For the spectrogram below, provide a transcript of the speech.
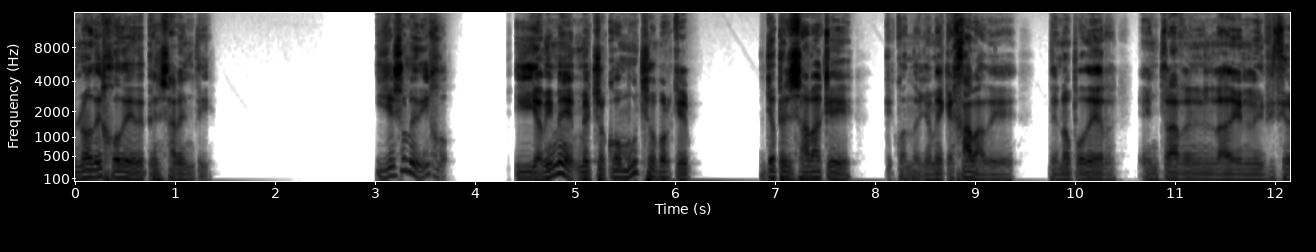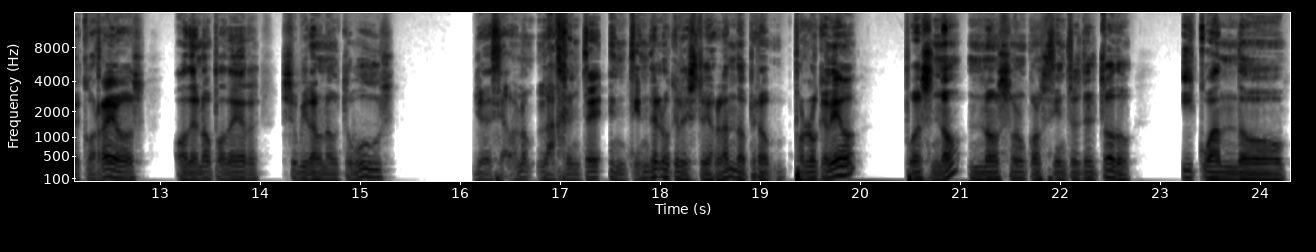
no dejo de, pensar en ti. Y eso me dijo. Y a mí me, chocó mucho porque yo pensaba que, cuando yo me quejaba de, no poder entrar en, en, el edificio de correos o de no poder subir a un autobús, yo decía, bueno, la gente entiende lo que le estoy hablando, pero por lo que veo, pues no, no son conscientes del todo y cuando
